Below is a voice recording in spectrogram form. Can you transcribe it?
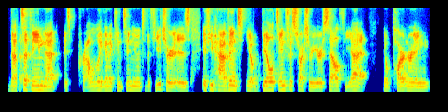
That's a theme that is probably going to continue into the future is if you haven't you know built infrastructure yourself yet you know partnering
